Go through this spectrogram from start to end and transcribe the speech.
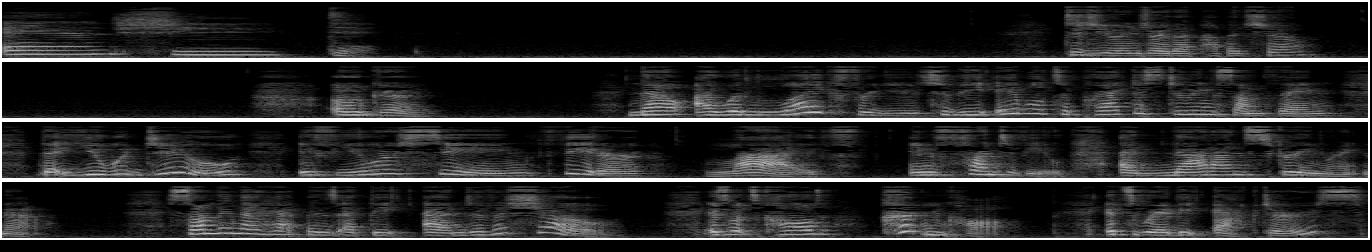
And she did. Did you enjoy that puppet show? Oh, good. Now, I would like for you to be able to practice doing something that you would do if you were seeing theater live in front of you and not on screen right now. Something that happens at the end of a show is what's called curtain call. It's where the actors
